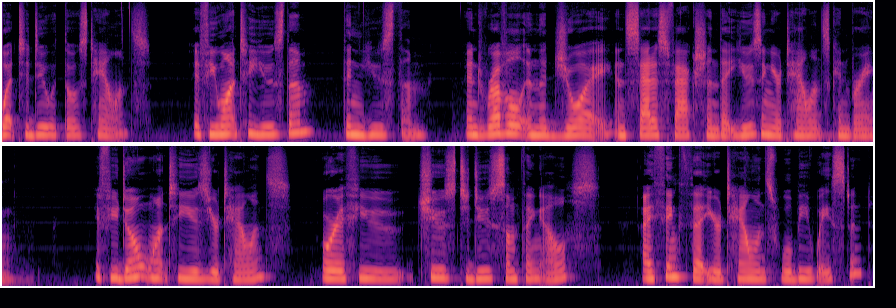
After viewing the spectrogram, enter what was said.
what to do with those talents. If you want to use them, then use them, and revel in the joy and satisfaction that using your talents can bring. If you don't want to use your talents, or if you choose to do something else, I think that your talents will be wasted.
